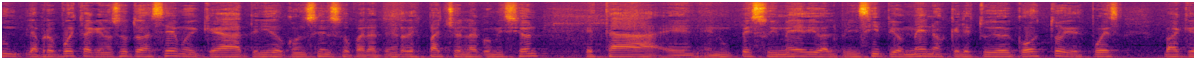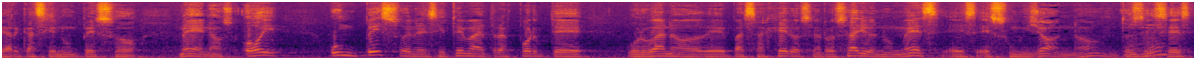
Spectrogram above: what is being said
un- la propuesta que nosotros hacemos y que ha tenido consenso para tener despacho en la comisión, está en, en un peso y medio al principio menos que el estudio de costo y después va a quedar casi en un peso menos. Hoy, un peso en el sistema de transporte urbano de pasajeros en Rosario en un mes es, es un millón, ¿no? Entonces es,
